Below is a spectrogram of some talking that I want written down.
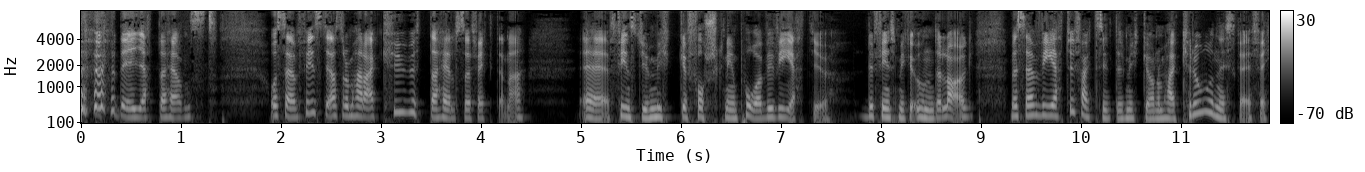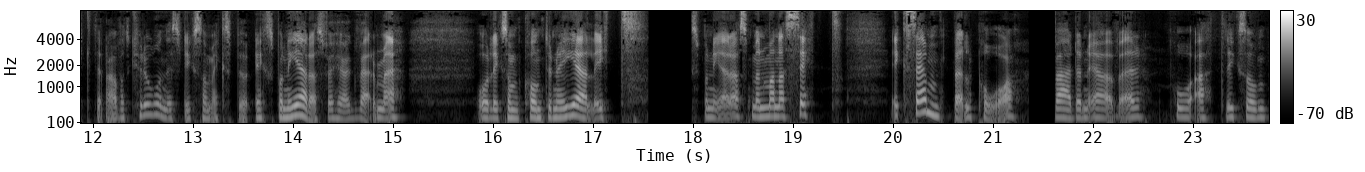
det är jättehemskt. Och sen finns det, alltså de här akuta hälsoeffekterna eh, finns det ju mycket forskning på, vi vet ju, det finns mycket underlag. Men sen vet vi faktiskt inte mycket om de här kroniska effekterna av att kroniskt liksom expo exponeras för hög värme och liksom kontinuerligt exponeras. Men man har sett exempel på världen över på att liksom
